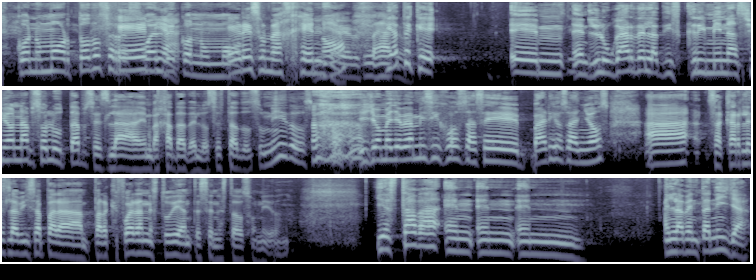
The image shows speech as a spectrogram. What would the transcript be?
con humor, todo se resuelve con humor. Eres una genia. ¿no? claro. Fíjate que em, en lugar de la discriminación absoluta, pues es la embajada de los Estados Unidos. Y yo me llevé a mis hijos hace varios años a sacarles la visa para, para que fueran estudiantes en Estados Unidos. ¿no? Y estaba en, en- en- en la ventanilla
